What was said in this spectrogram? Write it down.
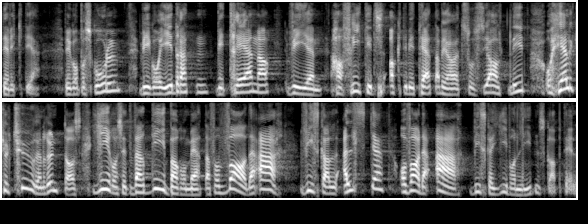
det viktige? Vi går på skolen, vi går i idretten, vi trener, vi eh, har fritidsaktiviteter, vi har et sosialt liv. Og hele kulturen rundt oss gir oss et verdibarometer for hva det er vi skal elske, og hva det er vi skal gi vår lidenskap til.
